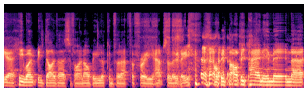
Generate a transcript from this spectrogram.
Yeah, he won't be diversifying. I'll be looking for that for free. Absolutely, I'll be I'll be paying him in uh,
